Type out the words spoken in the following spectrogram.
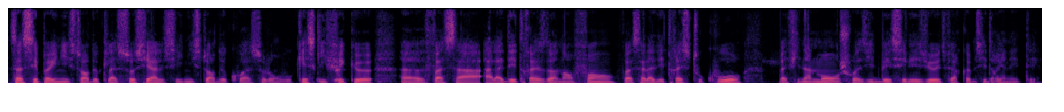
Ça, c'est pas une histoire de classe sociale, c'est une histoire de quoi, selon vous? Qu'est-ce qui fait que euh, face à, la détresse d'un enfant, face à la détresse tout court, bah, finalement, on choisit de baisser les yeux et de faire comme si de rien n'était?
